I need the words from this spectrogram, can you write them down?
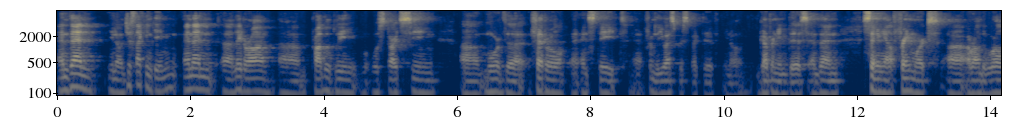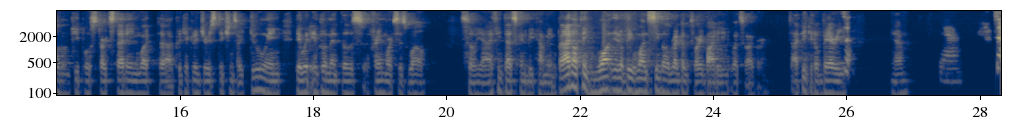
and then you know, just like in gaming, and then uh, later on, um, probably we'll start seeing uh, more of the federal and state uh, from the U.S. perspective, you know, governing this, and then sending out frameworks uh, around the world. When people start studying what uh, particular jurisdictions are doing, they would implement those frameworks as well. So yeah, I think that's going to be coming, but I don't think one it'll be one single regulatory body whatsoever. I think it'll vary. So, yeah. Yeah. So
